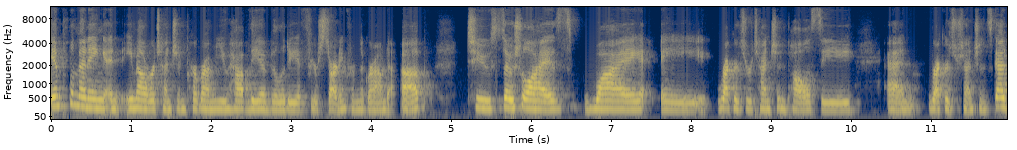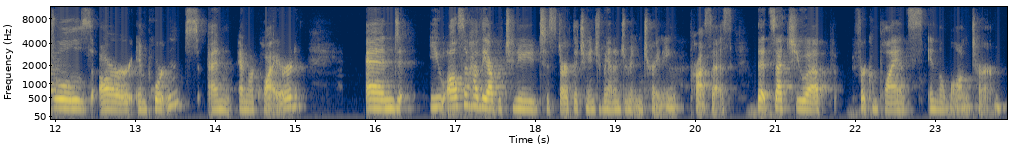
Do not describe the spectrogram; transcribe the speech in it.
implementing an email retention program, you have the ability, if you're starting from the ground up, to socialize why a records retention policy and records retention schedules are important and, and required. And you also have the opportunity to start the change management and training process that sets you up for compliance in the long term.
